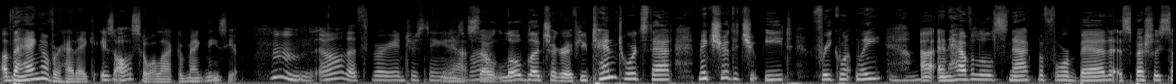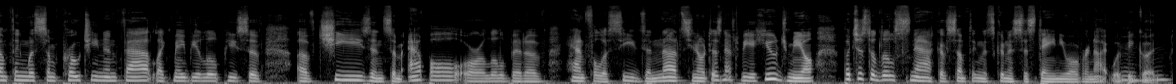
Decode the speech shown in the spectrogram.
of the hangover headache is also a lack of magnesium. Hmm. Oh, that's very interesting. Yeah. Well. So, low blood sugar. If you tend towards that, make sure that you eat frequently mm-hmm. uh, and have a little snack before bed, especially something with some protein and fat, like maybe a little piece of, of cheese and some apple, or a little bit of handful of seeds and nuts. You know, it doesn't have to be a huge meal, but just a little snack of something that's going to sustain you overnight would be mm-hmm. good.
